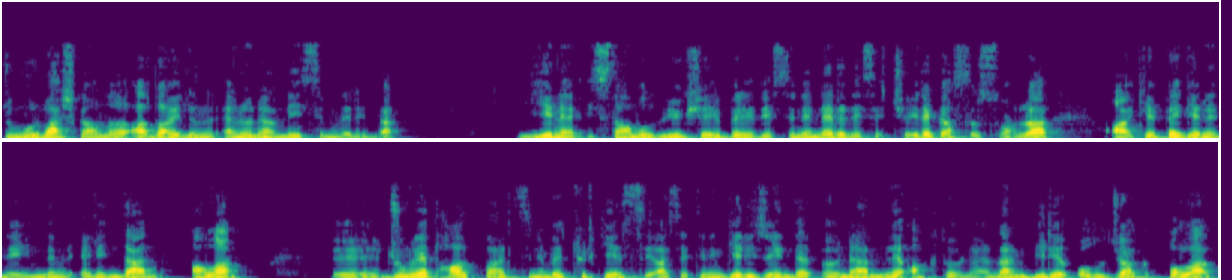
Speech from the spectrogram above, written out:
Cumhurbaşkanlığı adaylığının en önemli isimlerinden. Yine İstanbul Büyükşehir Belediyesi'ni neredeyse çeyrek asır sonra AKP geleneğinin elinden alan, e, Cumhuriyet Halk Partisi'nin ve Türkiye siyasetinin geleceğinde önemli aktörlerden biri olacak olan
